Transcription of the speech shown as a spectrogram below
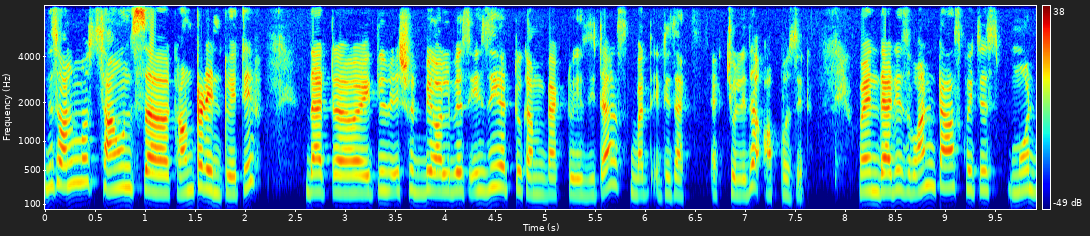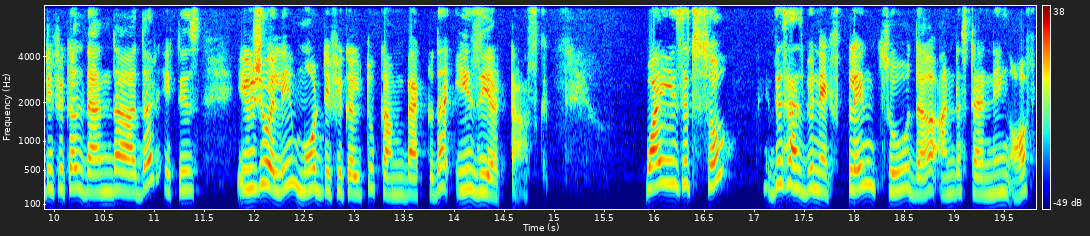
This almost sounds uh, counterintuitive that uh, it, it, should be always easier to come back to easy task but it is actually the opposite. When there is one task which is more difficult than the other it is usually more difficult to come back to the easier task. Why is it so? This has been explained through the understanding of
